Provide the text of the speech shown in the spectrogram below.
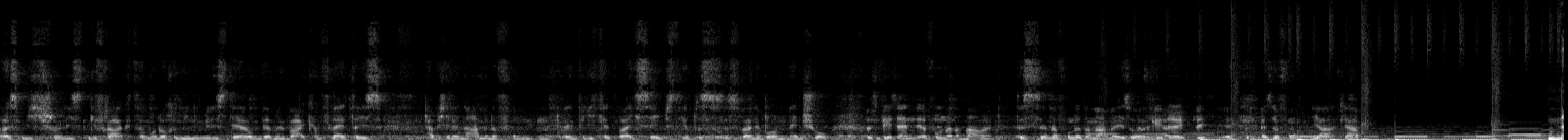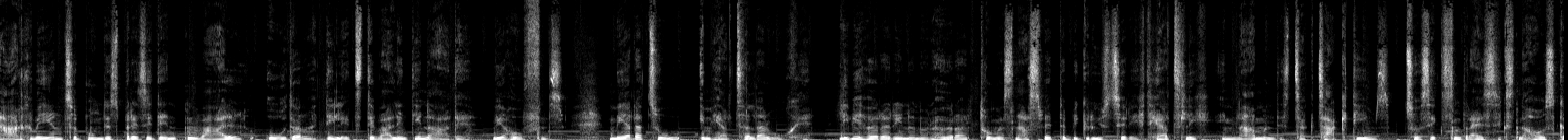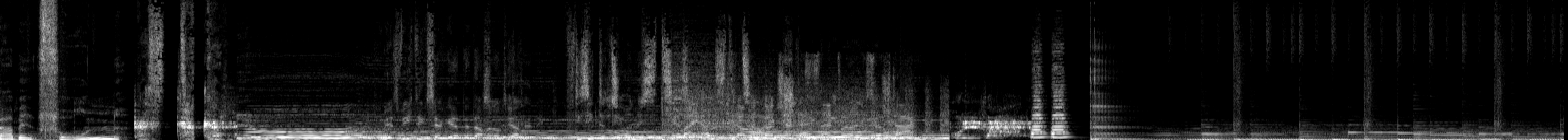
als mich Journalisten gefragt haben oder auch im Innenministerium, wer mein Wahlkampfleiter ist, habe ich einen Namen erfunden. Weil in Wirklichkeit war ich selbst. Ich das, das war eine One-Man-Show. Das ist ein erfundener Name? Das ist ein erfundener Name. Also, das geht rechtlich? Also erfunden, ja, klar. Nachwehen zur Bundespräsidentenwahl oder die letzte Valentinade. Wir hoffen's. Mehr dazu im Herzl der Woche. Liebe Hörerinnen und Hörer, Thomas Nasswetter begrüßt Sie recht herzlich im Namen des Zack-Zack-Teams zur 36. Ausgabe von Das Zackerl. Mir ist wichtig, sehr geehrte Damen und Herren, die Situation ist sehr, sehr ernst, die Zahlen steigen immer sehr stark.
